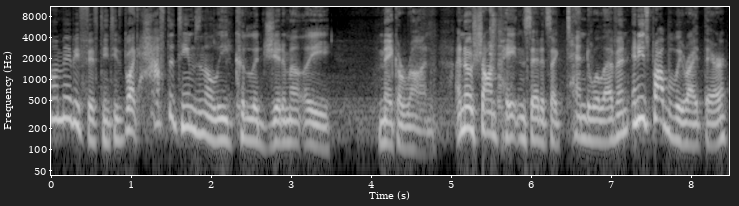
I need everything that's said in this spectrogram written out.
well maybe 15 teams but like half the teams in the league could legitimately make a run. I know sean payton said it's like 10 to 11 and he's probably right there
